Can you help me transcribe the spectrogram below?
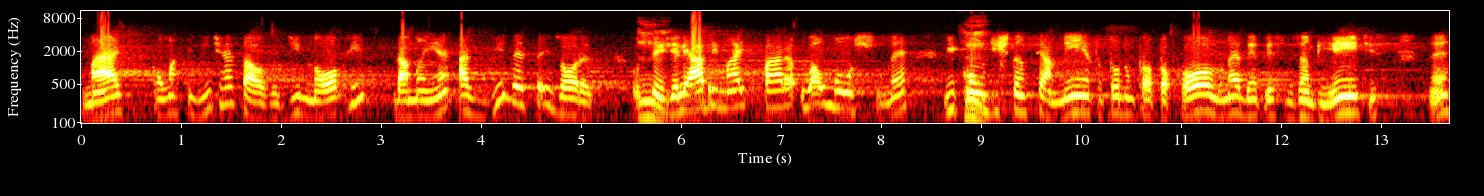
mas com uma seguinte ressalva, de 9 da manhã às 16 horas. Ou seja, ele abre mais para o almoço, né? E com um distanciamento, todo um protocolo, né, dentro desses ambientes, né?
